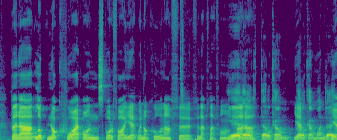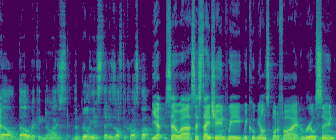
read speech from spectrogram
but uh, look, not quite on Spotify yet. We're not cool enough for, for that platform. Yeah, but, that'll, uh, that'll come. yeah. That'll come one day. Yeah. They'll they'll recognise the brilliance that is off the crossbar. Yep. So uh, so stay tuned. We we could be on Spotify real soon.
